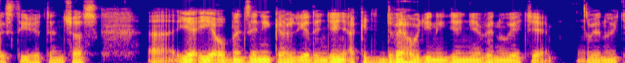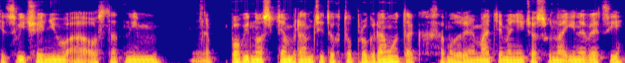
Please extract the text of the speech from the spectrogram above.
cesty, že ten čas e, je, je obmedzený každý jeden deň a keď dve hodiny denne venujete, venujete cvičeniu a ostatným povinnostiam v rámci tohto programu, tak samozrejme máte menej času na iné veci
